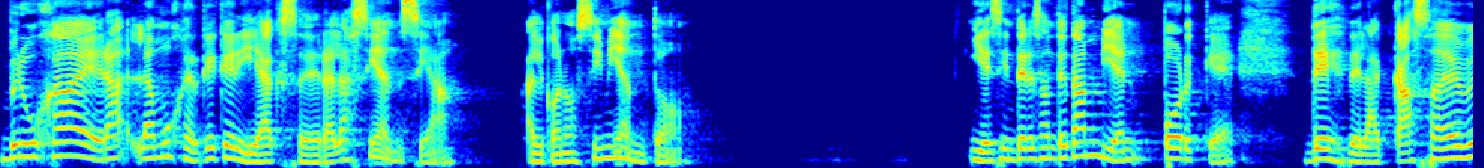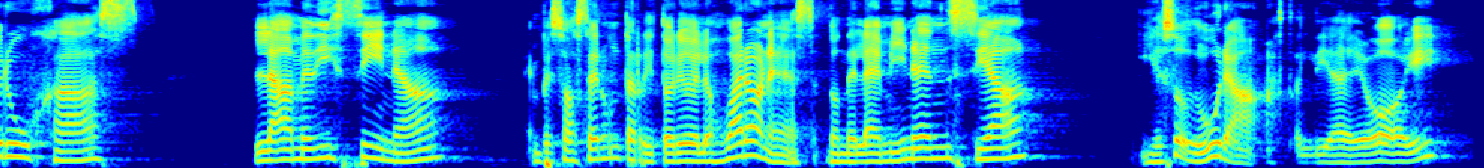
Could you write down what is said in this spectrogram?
bruja era la mujer que quería acceder a la ciencia, al conocimiento. Y es interesante también porque desde la casa de brujas, la medicina empezó a ser un territorio de los varones, donde la eminencia y eso dura hasta el día de hoy,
